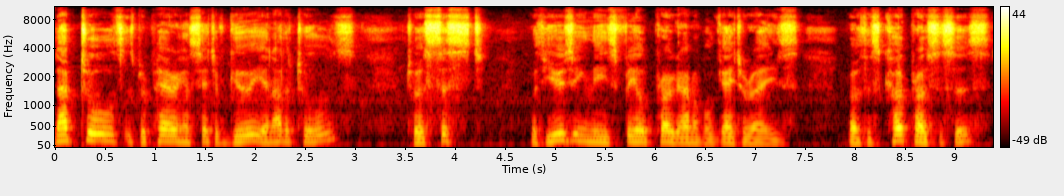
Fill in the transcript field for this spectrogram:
LabTools is preparing a set of GUI and other tools to assist with using these field programmable gate arrays both as coprocessors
